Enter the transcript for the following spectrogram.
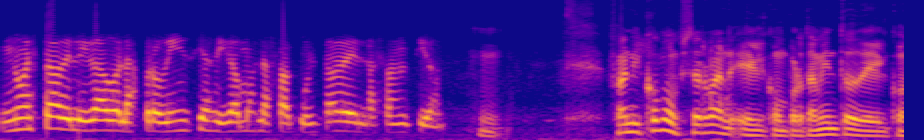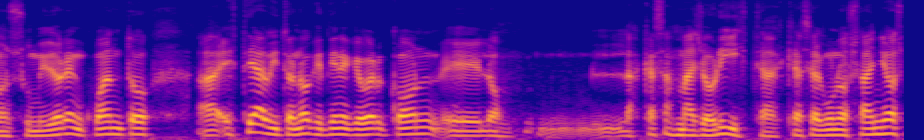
No está delegado a las provincias, digamos, la facultad de la sanción. Hmm. Fanny, ¿cómo observan el comportamiento del consumidor en cuanto a este hábito ¿no? que tiene que ver con eh, los, las casas mayoristas, que hace algunos años,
